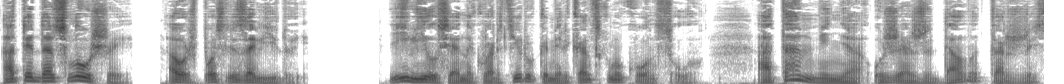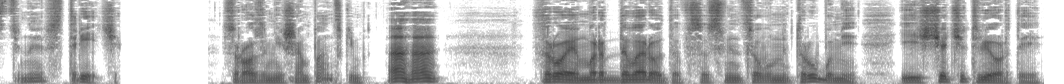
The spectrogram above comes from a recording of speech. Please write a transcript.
А ты дослушай, а уж после завидуй. Явился я на квартиру к американскому консулу, а там меня уже ожидала торжественная встреча. С розами и шампанским? Ага. Трое мордоворотов со свинцовыми трубами и еще четвертый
